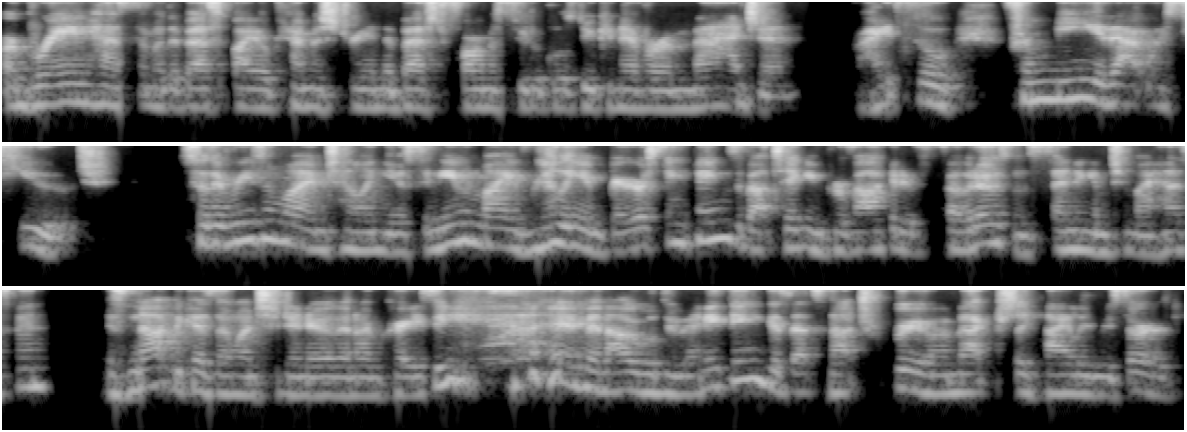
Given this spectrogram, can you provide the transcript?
Our brain has some of the best biochemistry and the best pharmaceuticals you can ever imagine, right? So for me, that was huge. So the reason why I'm telling you this, and even my really embarrassing things about taking provocative photos and sending them to my husband, is not because I want you to know that I'm crazy and that I will do anything, because that's not true. I'm actually highly reserved.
